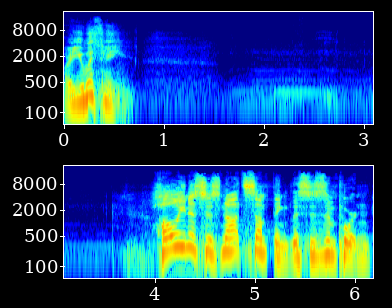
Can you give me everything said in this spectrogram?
Are you with me? Holiness is not something, this is important.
